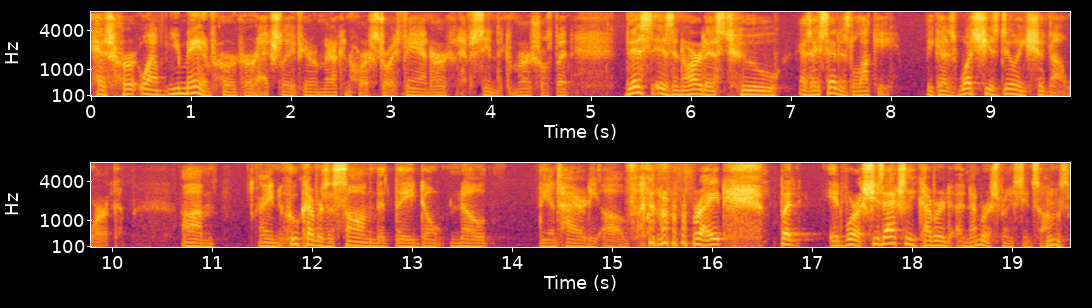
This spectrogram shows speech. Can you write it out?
has heard. Well, you may have heard her actually if you're an American Horror Story fan or have seen the commercials. But this is an artist who, as I said, is lucky because what she's doing should not work. Um, I mean, who covers a song that they don't know the entirety of, right? But it works. She's actually covered a number of Springsteen songs.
